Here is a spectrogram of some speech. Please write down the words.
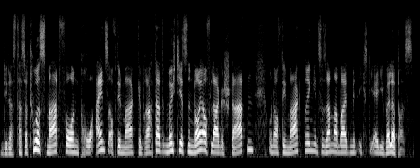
die das Tastatur-Smartphone Pro 1 auf den Markt gebracht hat, möchte jetzt eine Neuauflage starten und auf den Markt bringen in Zusammenarbeit mit XDA Developers.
